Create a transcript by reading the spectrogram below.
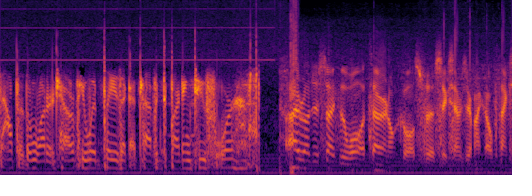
south of the water tower if you would please. I got traffic departing 24. Hi, Roger. South of the water tower and on course for 670 Mike Alpha. Thanks.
